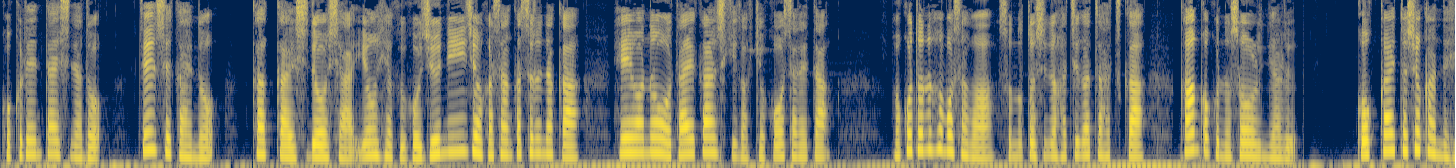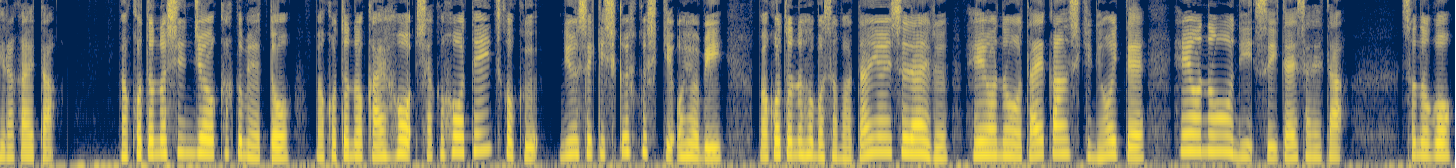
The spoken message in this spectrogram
国連大使など、全世界の各界指導者450人以上が参加する中、平和の王戴冠式が挙行された。誠の父母様はその年の8月20日、韓国のソウルにある国会図書館で開かれた。誠の心情革命と誠の解放釈放天一国入籍祝福式及び誠の父母様第四イスラエル平和の王戴冠式において平和の王に衰退された。その後、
